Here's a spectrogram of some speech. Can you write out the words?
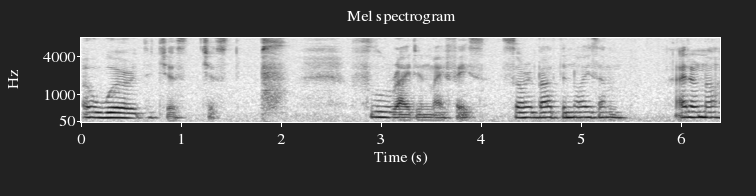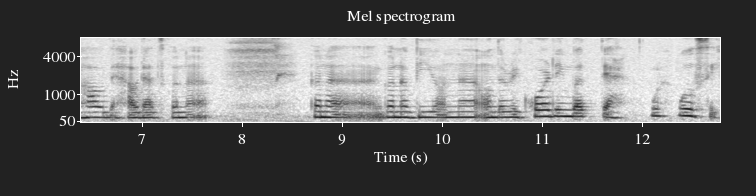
a word just just poof, flew right in my face. Sorry about the noise. I'm i don't know how the, how that's gonna gonna gonna be on uh, on the recording but yeah we'll see.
